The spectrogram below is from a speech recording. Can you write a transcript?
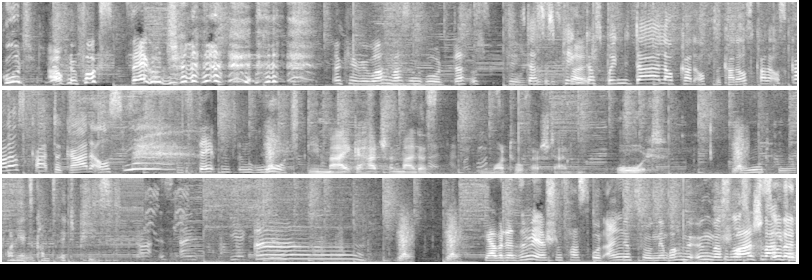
gut. Auf den Fuchs. Sehr gut. Okay, wir brauchen was in Rot. Das ist pink. Das, ist pink, falsch. das bringt. Da, lauf geradeaus, geradeaus, geradeaus, geradeaus, gerade- geradeaus. ein Statement in Rot. Die Maike hat schon mal das Motto verstanden. Rot. Rot, rot. Und jetzt kommt's It Piece. Da ist ein Ja, aber dann sind wir ja schon fast rot angezogen. Dann brauchen wir irgendwas schwarze oder Hose.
